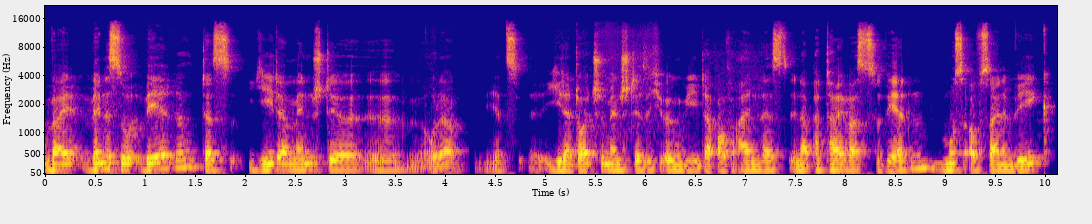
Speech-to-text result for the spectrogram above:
weil wenn es so wäre, dass jeder Mensch, der äh, oder jetzt äh, jeder deutsche Mensch, der sich irgendwie darauf einlässt, in der Partei was zu werden, muss auf seinem Weg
